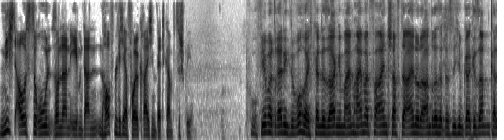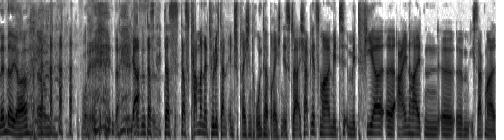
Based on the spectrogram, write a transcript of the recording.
nicht auszuruhen, sondern eben dann einen hoffentlich erfolgreichen Wettkampf zu spielen. Puh, viermal Training die Woche. Ich kann dir sagen, in meinem Heimatverein schafft der eine oder andere das nicht im gesamten Kalenderjahr. Ähm, ja, das, das, das, das kann man natürlich dann entsprechend runterbrechen, ist klar. Ich habe jetzt mal mit, mit vier äh, Einheiten, äh, ähm, ich sag mal,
